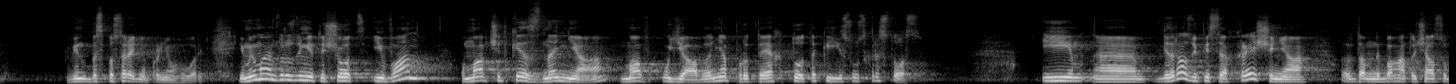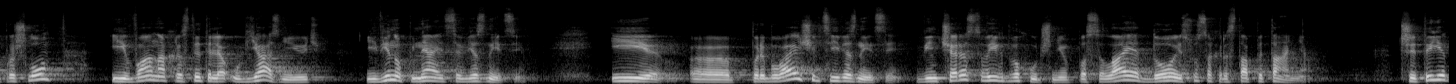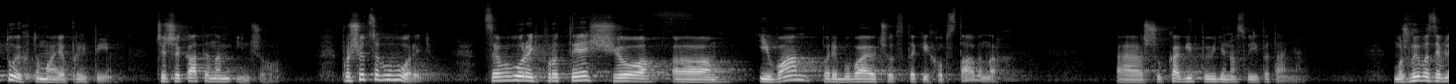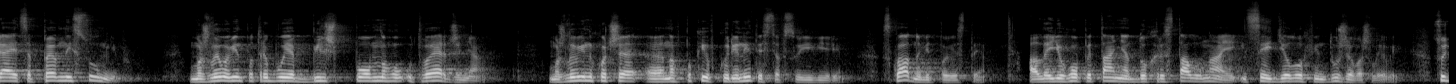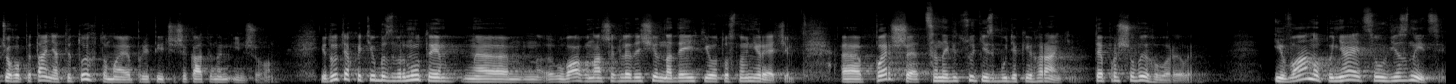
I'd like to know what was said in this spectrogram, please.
Він безпосередньо про нього говорить. І ми маємо зрозуміти, що от Іван мав чітке знання, мав уявлення про те, хто такий Ісус Христос. І е, відразу після хрещення, там небагато часу пройшло, Івана Хрестителя ув'язнюють, і він опиняється в в'язниці. І е, перебуваючи в цій в'язниці, він через своїх двох учнів посилає до Ісуса Христа питання: чи ти є той, хто має прийти, чи чекати нам іншого? Про що це говорить? Це говорить про те, що е, Іван, перебуваючи от в таких обставинах, е, шукав відповіді на свої питання. Можливо, з'являється певний сумнів. Можливо, він потребує більш повного утвердження. Можливо, він хоче е, навпаки вкорінитися в своїй вірі. Складно відповісти. Але його питання до Христа лунає, і цей діалог він дуже важливий. Суть його питання: ти той, хто має прийти, чи чекати нам іншого? І тут я хотів би звернути е, увагу наших глядачів на деякі от основні речі. Е, Перше, це на відсутність будь-яких гарантій. Те, про що ви говорили. Іван опиняється у в'язниці.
